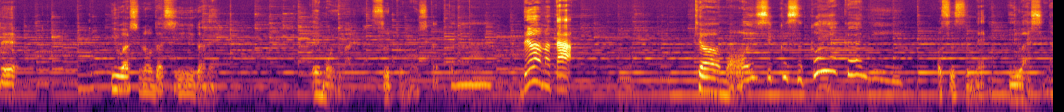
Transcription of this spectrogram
でイワシの出汁がねえも言われないスープも美味しかったな。ではまた。今日も美味しく健やかにおすすめイワシ鍋。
